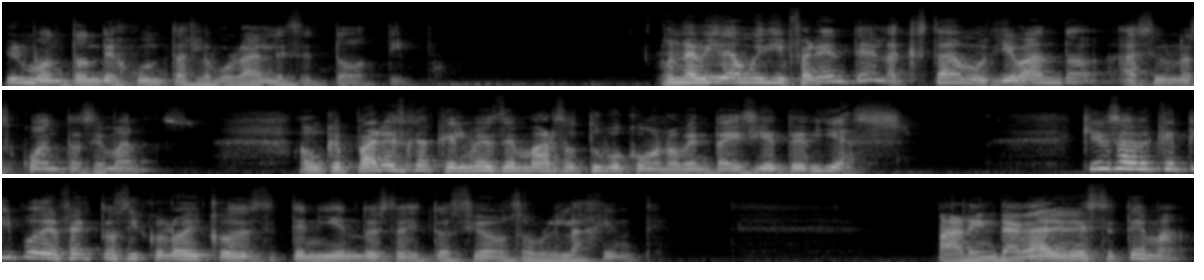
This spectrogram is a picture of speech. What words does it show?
y un montón de juntas laborales de todo tipo. Una vida muy diferente a la que estábamos llevando hace unas cuantas semanas, aunque parezca que el mes de marzo tuvo como 97 días. ¿Quién sabe qué tipo de efectos psicológicos esté teniendo esta situación sobre la gente? Para indagar en este tema,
